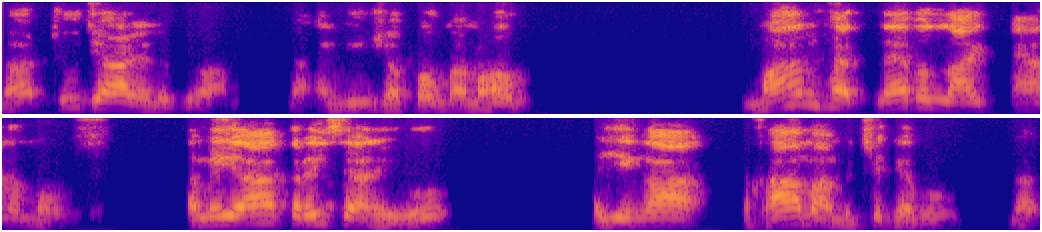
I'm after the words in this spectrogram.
နော်ထူးခြားတယ်လို့ပြောရမယ်နော် unusual ပုံမှန်မဟုတ် mom had never liked animals အမေကတရိษံတွေကိုအရင်ကတစ်ခါမှမချစ်ခဲ့ဘူးနော်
